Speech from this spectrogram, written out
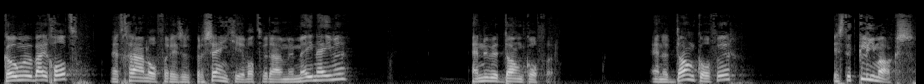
komen we bij God. Het graanoffer is het presentje wat we daarmee meenemen. En nu het dankoffer. En het dankoffer is de climax.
